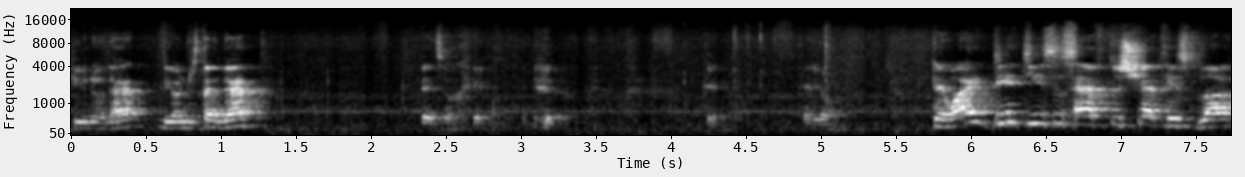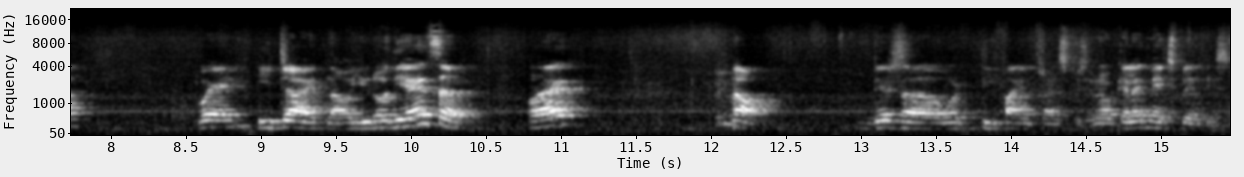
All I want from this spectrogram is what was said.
Do you know that? Do you understand that? It's okay. okay, carry on. Okay, why did Jesus have to shed his blood when he died? Now you know the answer. Alright? Now, there's a word defined transmission. Okay, let me explain this.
